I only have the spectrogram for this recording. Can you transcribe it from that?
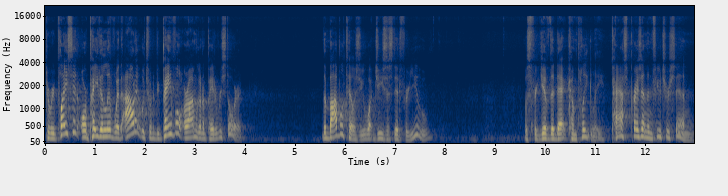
to replace it, or pay to live without it, which would be painful, or I'm going to pay to restore it. The Bible tells you what Jesus did for you was forgive the debt completely, past, present, and future sin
